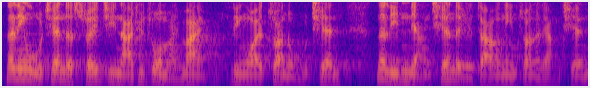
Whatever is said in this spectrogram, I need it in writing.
那领五千的随即拿去做买卖，另外赚了五千；那领两千的也照样另赚了两千。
